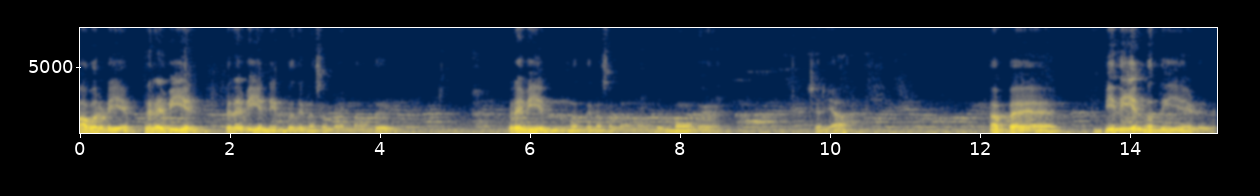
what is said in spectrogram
அவருடைய பிறவி எண் பிறவி எண் என்பது என்ன சொல்கிறாருன்னா வந்து பிறவி எண் வந்து என்ன சொல்கிறாருன்னா வந்து மூணு சரியா? அப்போ விதி எண் வந்து ஏழு.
